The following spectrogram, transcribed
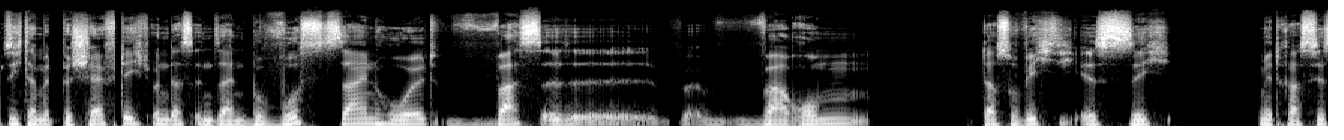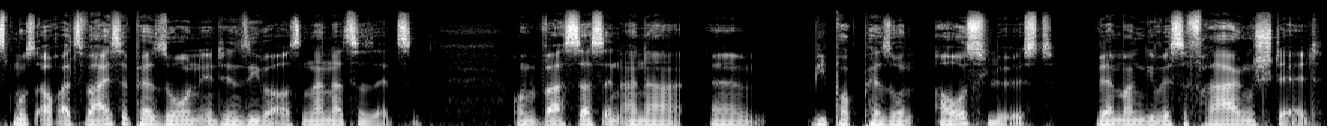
sich damit beschäftigt und das in sein Bewusstsein holt, was, äh, warum das so wichtig ist, sich mit Rassismus auch als weiße Person intensiver auseinanderzusetzen und was das in einer äh, BIPOC-Person auslöst wenn man gewisse Fragen stellt.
